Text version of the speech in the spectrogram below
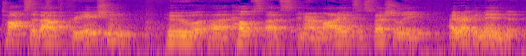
talks about creation, who uh, helps us in our lives, especially. I recommend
